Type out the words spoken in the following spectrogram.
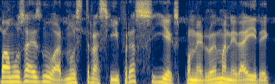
vamos a desnudar nuestras cifras y exponerlo de manera directa.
